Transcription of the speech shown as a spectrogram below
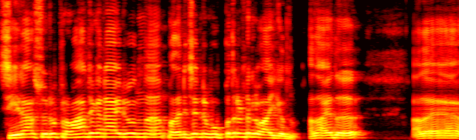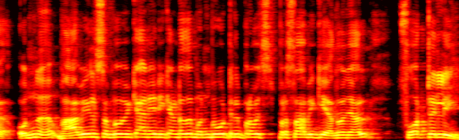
ശീലാസ് ഒരു പ്രവാചകനായിരുന്നു എന്ന് പതിനഞ്ചിന്റെ മുപ്പത്തിരണ്ടിൽ വായിക്കുന്നു. അതായത് അത് ഒന്ന് ഭാവിയിൽ സംഭവിക്കാനിരിക്കേണ്ടത് മുൻകൂട്ടിൽ പ്രസ്താവിക്കുക എന്ന് പറഞ്ഞാൽ ഫോർടെല്ലിങ്.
